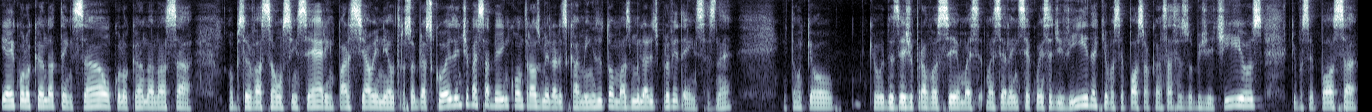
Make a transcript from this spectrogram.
e aí colocando atenção, colocando a nossa observação sincera, imparcial e neutra sobre as coisas, a gente vai saber encontrar os melhores caminhos e tomar as melhores providências, né? Então, que eu, que eu desejo para você uma, uma excelente sequência de vida, que você possa alcançar seus objetivos, que você possa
